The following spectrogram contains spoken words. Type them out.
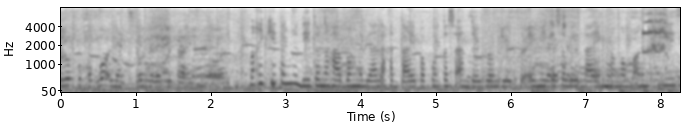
Grupo ko po, let's go diretso tayo. Makikita nyo dito na habang naglalakad tayo papunta sa Underground River ay may kasabay tayong mga monkeys.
